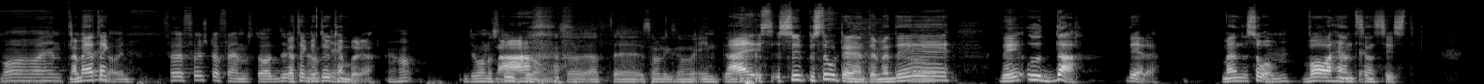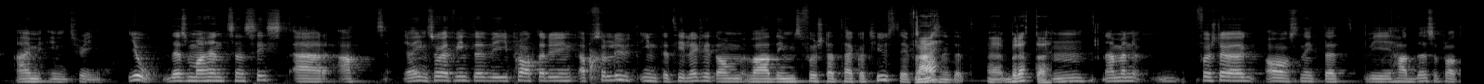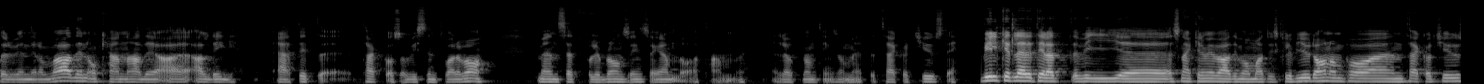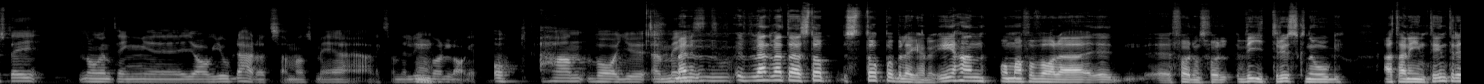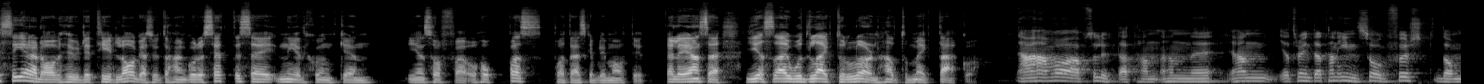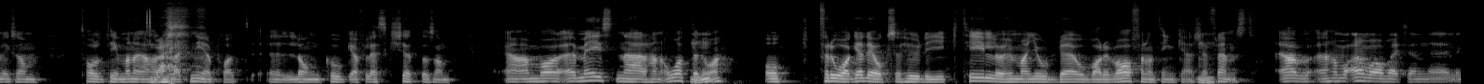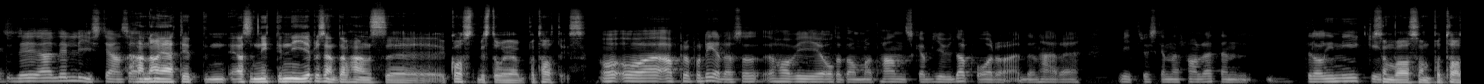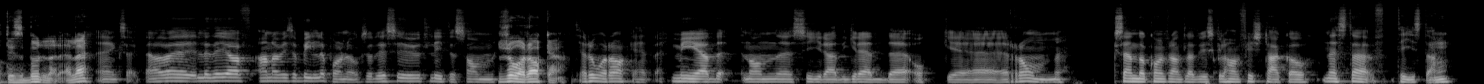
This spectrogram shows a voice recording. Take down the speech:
Vad har hänt Nej, men jag tänk- David? För först och främst då. Du, Jag tänker att du kan börja. Jaha. Du har något stort Nah. på gång alltså, att, eh, som liksom inte... Nej, superstort är det inte, men det är, det är udda. Det är det. Men så, Mm. vad har hänt Okej. sen sist? I'm intrigued. Jo, det som har hänt sen sist är att jag insåg att vi inte, vi pratade ju absolut inte tillräckligt om Vadims första Taco Tuesday för Nej. avsnittet. Eh, berätta. Mm, nej men första avsnittet vi hade så pratade vi en del om Vadin och han hade eh, aldrig ätit eh, tacos och visste inte vad det var. Men sett på LeBrons Instagram då att han la upp någonting som hette Taco Tuesday. Vilket ledde till att vi eh, snackade med Vadim om att vi skulle bjuda honom på en Taco Tuesday. Någonting eh, jag gjorde här då tillsammans med Alexander Lyngård i laget. Och han var ju Men amazed. v- vänta, vänta stopp, stopp och belägg här nu. Är han, om man får vara eh, eh, fördomsfull, vitrysk nog att han inte är intresserad av hur det tillagas utan han går och sätter sig nedsjunken i en soffa och hoppas på att det här ska bli matigt? Eller är han så här, yes I would like to learn how to make taco? Ja, han var absolut att han, han, han, jag tror inte att han insåg först de liksom 12 timmarna jag hade Nej. lagt ner på att eh, långkoka fläskkött och sånt. Han var amazed när han åt det Mm. då. Och frågade också hur det gick till och hur man gjorde och vad det var för någonting kanske Mm. främst. Ja, han, var, han var verkligen, eh, liksom, det, det lyste i hans Han har ätit, alltså 99% av hans eh, kost består ju av potatis. Och, och apropå det då så har vi ju åtat om att han ska bjuda på då, den här eh, vitryska nationalrätten Dliniki. Som var som potatisbullar, eller? Exakt. Ja, eller det jag, han har visat bilder på den nu också. Det ser ut lite som Råraka. råraka heter det. Med någon eh, syrad grädde och eh, rom. Sen då kom vi fram till att vi skulle ha en fish taco nästa tisdag. Mm.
